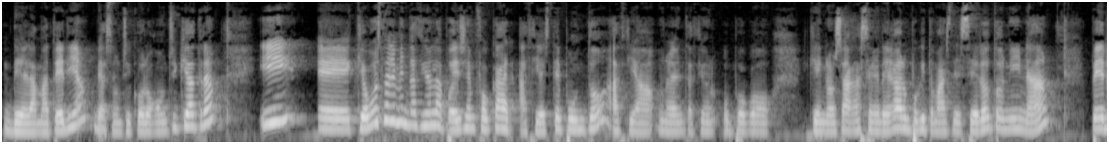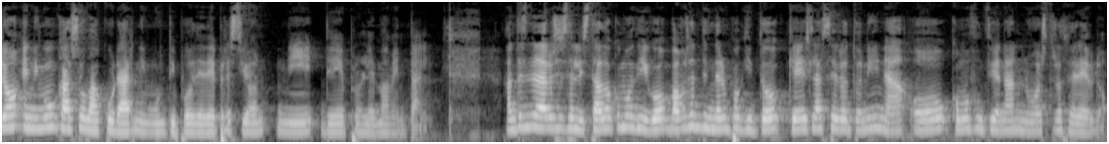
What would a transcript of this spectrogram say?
de la materia, ya sea un psicólogo o un psiquiatra, y eh, que vuestra alimentación la podéis enfocar hacia este punto, hacia una alimentación un poco que nos haga segregar un poquito más de serotonina, pero en ningún caso va a curar ningún tipo de depresión ni de problema mental. Antes de daros ese listado, como digo, vamos a entender un poquito qué es la serotonina o cómo funciona nuestro cerebro.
